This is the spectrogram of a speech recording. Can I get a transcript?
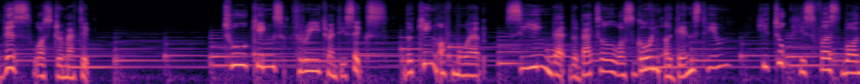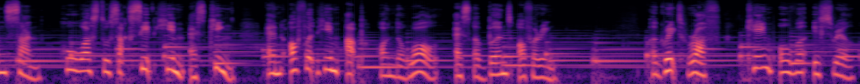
This was dramatic. 2 Kings 3:26 The king of Moab, seeing that the battle was going against him, he took his firstborn son, who was to succeed him as king, and offered him up on the wall as a burnt offering. A great wrath came over Israel,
